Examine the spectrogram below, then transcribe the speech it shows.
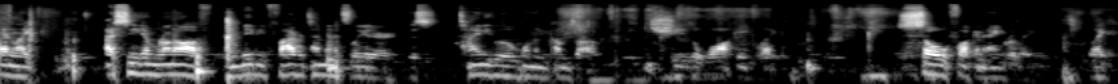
And like I see him run off, and maybe five or ten minutes later, this tiny little woman comes up and she's walking like so fucking angrily. Like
